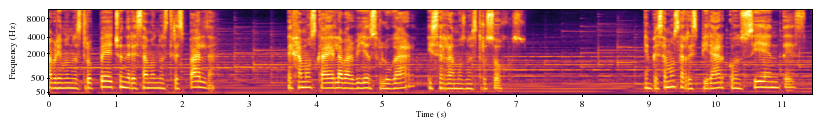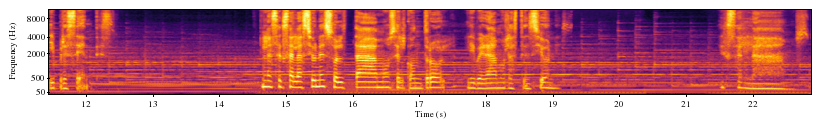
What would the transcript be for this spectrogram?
Abrimos nuestro pecho, enderezamos nuestra espalda Dejamos caer la barbilla en su lugar y cerramos nuestros ojos. Empezamos a respirar conscientes y presentes. En las exhalaciones soltamos el control, liberamos las tensiones. Exhalamos.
